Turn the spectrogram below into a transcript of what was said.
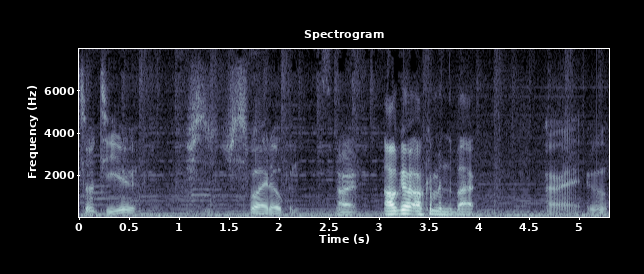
It's up to you. She's, she's wide open. All right, I'll go. I'll come in the back. All right. Ooh.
